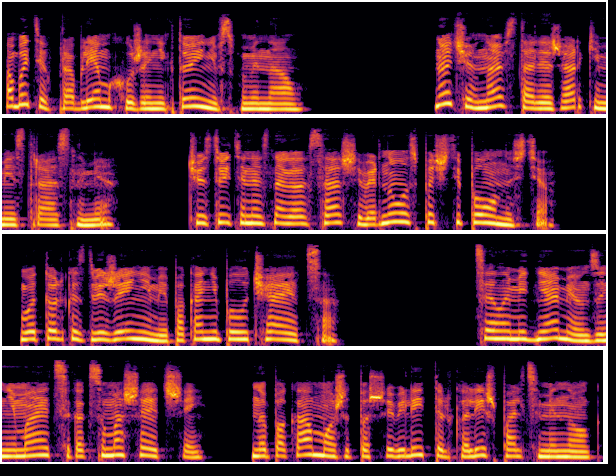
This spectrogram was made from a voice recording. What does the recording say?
об этих проблемах уже никто и не вспоминал. Ночи вновь стали жаркими и страстными. Чувствительность в ногах Саши вернулась почти полностью. Вот только с движениями пока не получается. Целыми днями он занимается как сумасшедший, но пока может пошевелить только лишь пальцами ног.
